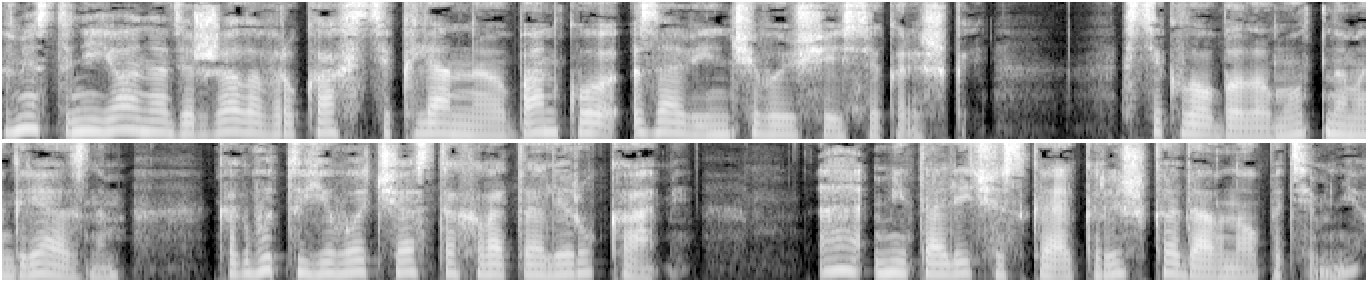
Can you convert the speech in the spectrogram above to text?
Вместо нее она держала в руках стеклянную банку завинчивающейся крышкой. Стекло было мутным и грязным, как будто его часто хватали руками, а металлическая крышка давно потемнела.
